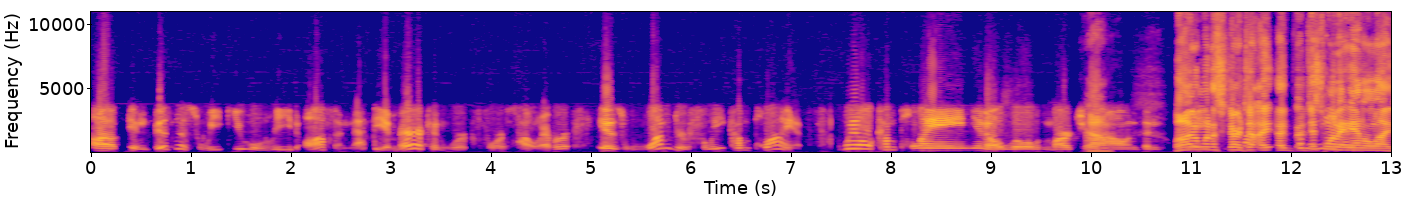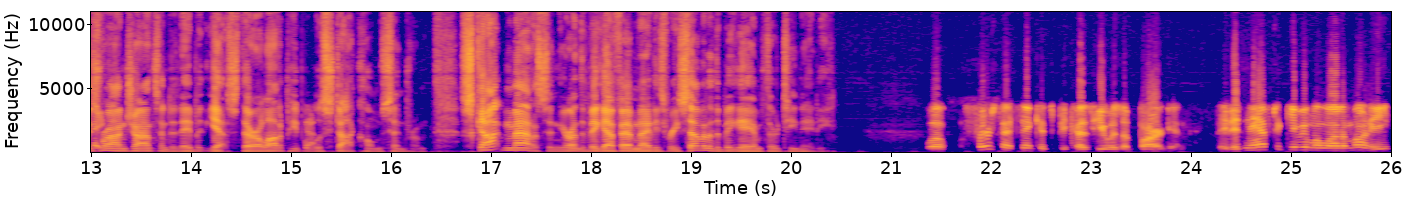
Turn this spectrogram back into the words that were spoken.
Uh, in Business Week, you will read often that the American workforce, however, is wonderfully compliant. We'll complain, you know, we'll march Yeah. around and. Well, I don't want to start. To, I, I, I just want to analyze Ron Johnson today, but yes, there are a lot of people with Stockholm syndrome. Scott and Madison, you're on the Big FM 93.7 of the Big AM 1380. Well, first, I think it's because he was a bargain. They didn't have to give him a lot of money.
